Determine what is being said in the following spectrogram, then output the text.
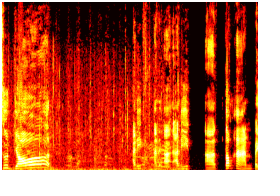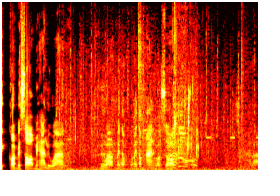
สุดยอด อันนี้อันนี้อะอันนี้อ่าต้องอ่านไปก่อนไปสอบไหมฮะ หรือว่า หรือว่าไม่ต้องไม่ต้องอ่านก่อนสอบชิบหาละ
